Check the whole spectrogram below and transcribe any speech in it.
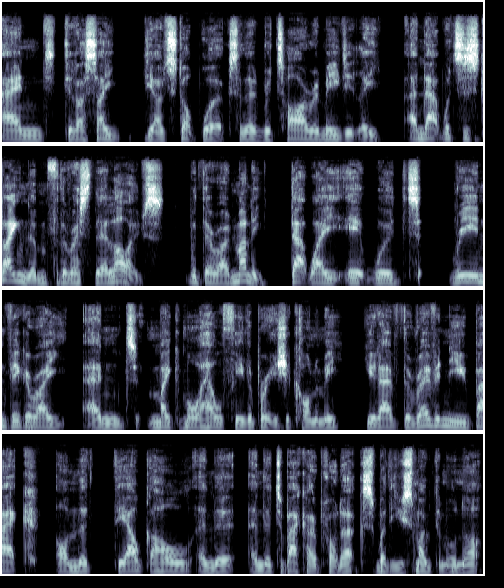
And did I say, you know, stop work so they'd retire immediately? And that would sustain them for the rest of their lives with their own money. That way, it would reinvigorate and make more healthy the British economy. You'd have the revenue back on the, the alcohol and the and the tobacco products, whether you smoked them or not,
